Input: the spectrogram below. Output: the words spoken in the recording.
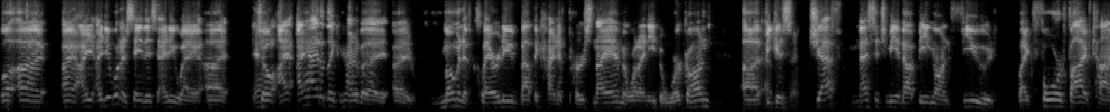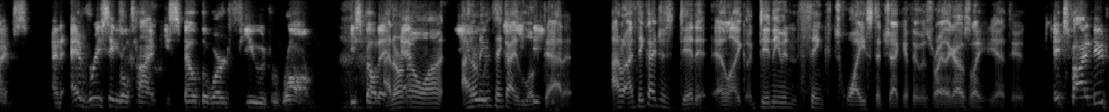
Well, uh, I, I I did want to say this anyway. Uh, Yeah. So I, I had like kind of a, a moment of clarity about the kind of person I am and what I need to work on. Uh, because Jeff messaged me about being on feud like four or five times, and every single time he spelled the word feud wrong. He spelled it. I don't know why. I don't even think I looked at it. I don't. I think I just did it and like didn't even think twice to check if it was right. Like I was like, yeah, dude. It's fine, dude.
